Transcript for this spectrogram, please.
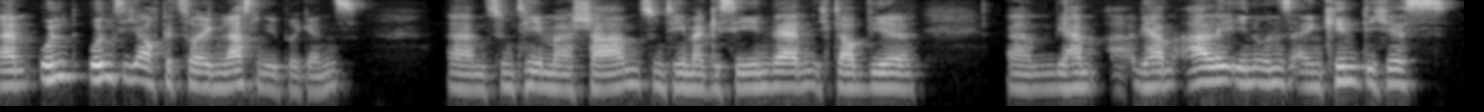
Ähm, und, und sich auch bezeugen lassen übrigens. Ähm, zum Thema Scham, zum Thema gesehen werden. Ich glaube, wir, ähm, wir, haben, wir haben alle in uns ein kindliches,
